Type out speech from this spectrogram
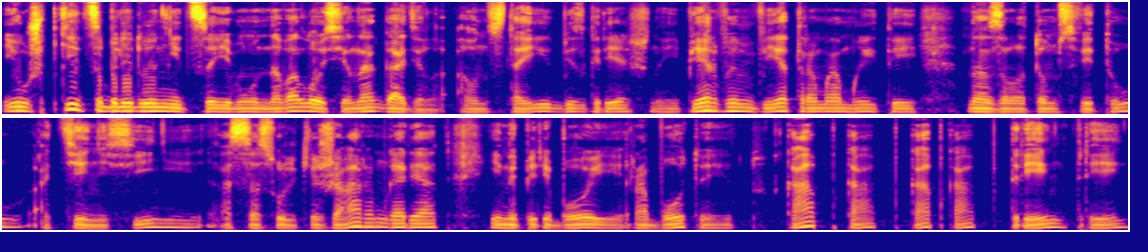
И уж птица-бледуница ему на волосе нагадила, а он стоит безгрешный, первым ветром омытый, на золотом свету, а тени синие, а сосульки жаром горят, и наперебой работает. Кап-кап, кап-кап, трень-трень.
